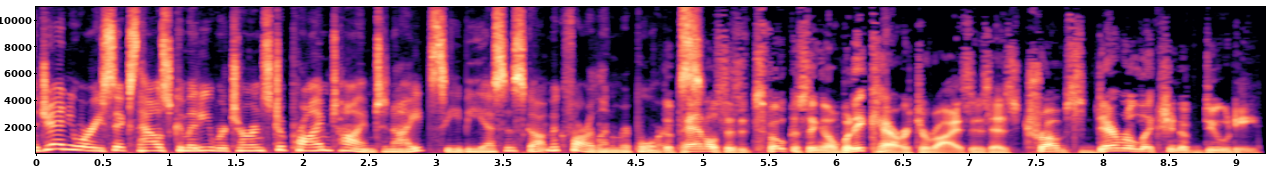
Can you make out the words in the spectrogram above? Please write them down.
The January 6th House committee returns to prime time tonight. CBS's Scott MacFarlane reports. The panel says it's focusing on what it characterizes as Trump's dereliction of duty,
